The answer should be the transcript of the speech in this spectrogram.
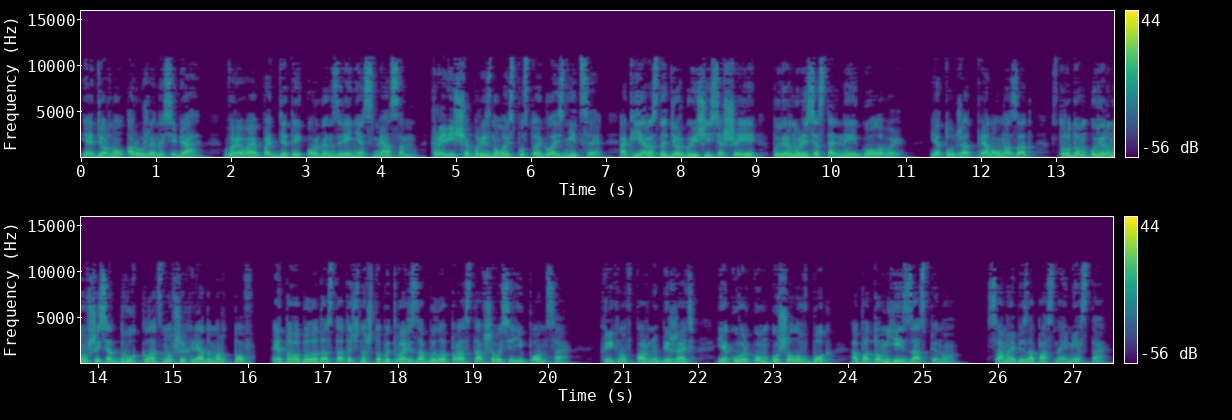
Я дернул оружие на себя, вырывая поддетый орган зрения с мясом. Кровища брызнуло из пустой глазницы, а к яростно дергающейся шее повернулись остальные головы. Я тут же отпрянул назад, с трудом увернувшись от двух клацнувших рядом ртов. Этого было достаточно, чтобы тварь забыла про оставшегося японца. Крикнув парню бежать, я кувырком ушел в бок, а потом ей за спину. Самое безопасное место.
